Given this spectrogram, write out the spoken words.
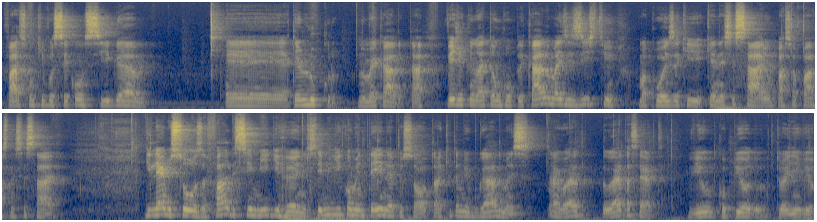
faz com que você consiga é, ter lucro no mercado, tá? Veja que não é tão complicado, mas existe uma coisa que, que é necessária, um passo a passo necessário. Guilherme Souza, fala de Semig e Honey. Semig comentei, né, pessoal? Tá aqui tá meio bugado, mas agora, agora tá certo. Viu? Copiou do TradingView.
